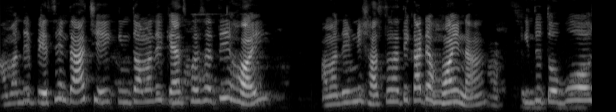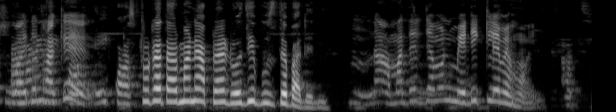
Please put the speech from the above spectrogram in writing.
আমাদের পেশেন্ট আছে কিন্তু আমাদের ক্যাশ পয়সাতেই হয়। আমাদের এমনি স্বাস্থ্যসাথী কার্ডে হয় না। কিন্তু তবুও সবাই তো মানে থাকে। এই কষ্টটা তার মানে আপনারা রোজই বুঝতে পারেন। না আমাদের যেমন মেডিক্লেমে হয়। আচ্ছা।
